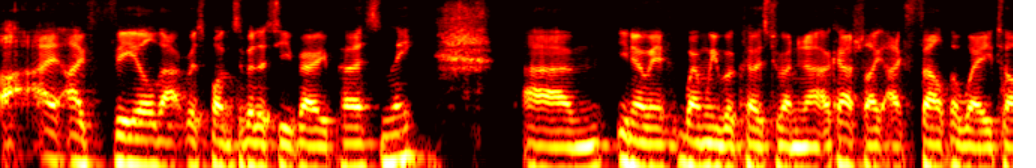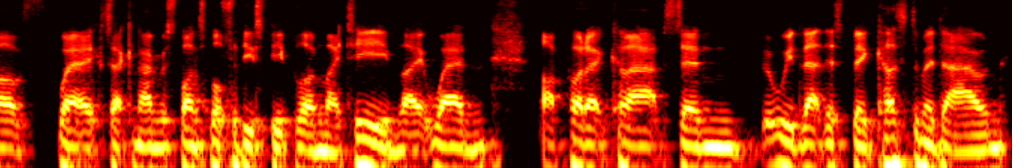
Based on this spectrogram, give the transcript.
I, I feel that responsibility very personally. Um, you know, if when we were close to running out of cash, like I felt the weight of wait a second, I'm responsible for these people on my team. Like when our product collapsed and we'd let this big customer down,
